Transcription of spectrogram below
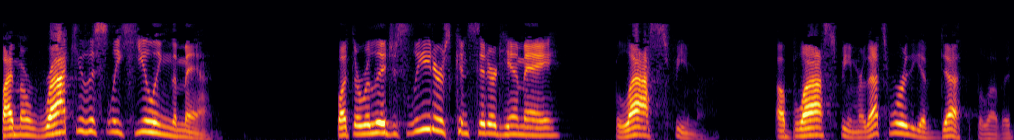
by miraculously healing the man. But the religious leaders considered him a blasphemer. A blasphemer. That's worthy of death, beloved.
